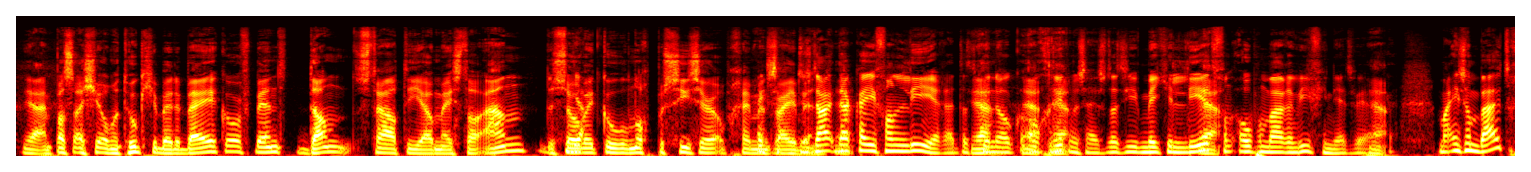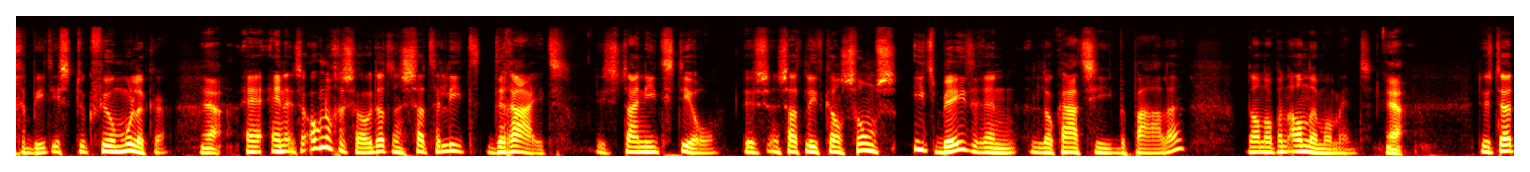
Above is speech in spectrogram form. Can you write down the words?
ja, en pas als je om het hoekje bij de Bijenkorf bent, dan straalt hij jou meestal aan. Dus zo Ja. weet Google nog preciezer op een gegeven moment Exact. waar je Dus bent. daar, daar kan je van leren. Dat Ja, kunnen ook algoritmes zijn, zodat je een beetje leert van openbare wifi-netwerken. Maar in zo'n buitengebied is het natuurlijk veel moeilijker. Ja. Eh, en het is ook nog eens zo dat een satelliet draait. Het staat niet stil. Dus een satelliet kan soms iets beter een locatie bepalen dan op een ander moment. Ja. Dus dat,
